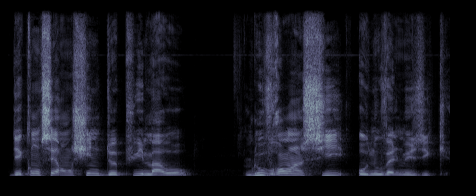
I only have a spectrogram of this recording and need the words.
des concerts en Chine depuis Mao, l'ouvrant ainsi aux nouvelles musiques.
